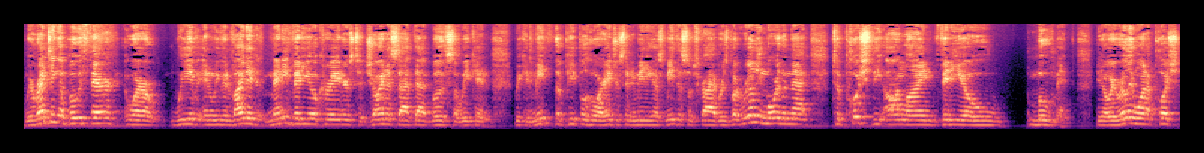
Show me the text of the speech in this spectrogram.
We're renting a booth there where we've and we've invited many video creators to join us at that booth so we can we can meet the people who are interested in meeting us, meet the subscribers, but really more than that, to push the online video movement. You know, we really want to push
